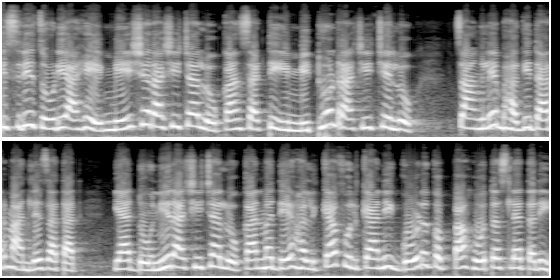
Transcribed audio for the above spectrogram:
तिसरी जोडी आहे. मेष राशीच्या लोकांसाठी मिथुन राशीचे लोक चांगले भागीदार मानले जातात. या दोन्ही राशीच्या लोकांमध्ये हलक्या फुलक्या आणि गोड गप्पा होत असल्या तरी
